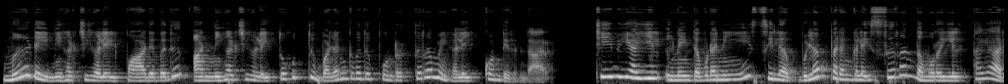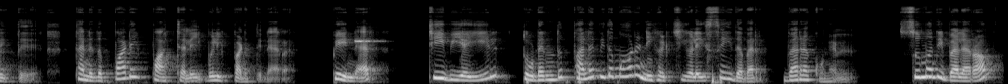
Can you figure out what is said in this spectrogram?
மேடை நிகழ்ச்சிகளில் பாடுவது அந்நிகழ்ச்சிகளை தொகுத்து வழங்குவது போன்ற திறமைகளை கொண்டிருந்தார். டிவிஐயில் இணைந்தவுடனேயே சில விளம்பரங்களை சிறந்த முறையில் தயாரித்து தனது படைப்பாற்றலை வெளிப்படுத்தினர். பின்னர் டிவிஐயில் தொடர்ந்து பலவிதமான நிகழ்ச்சிகளை செய்தவர் வரகுணன். சுமதி பலராம்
